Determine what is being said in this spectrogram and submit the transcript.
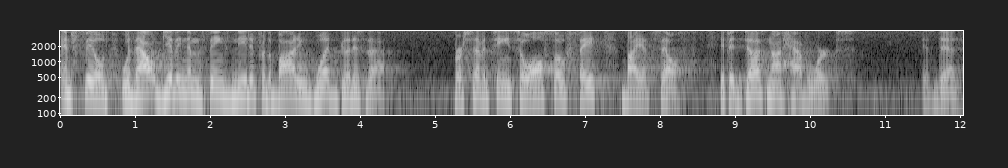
and filled, without giving them the things needed for the body, what good is that? Verse 17 So also faith by itself if it does not have works, is dead.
